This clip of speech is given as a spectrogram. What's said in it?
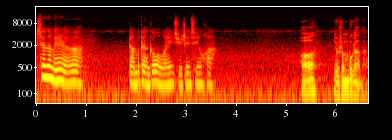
现在没人了，敢不敢跟我玩一局真心话？好啊，有什么不敢的？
